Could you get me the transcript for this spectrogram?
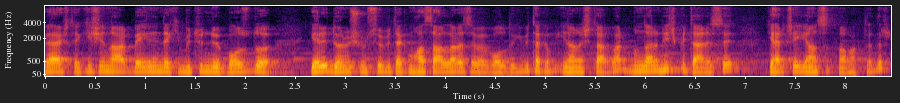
veya işte kişinin beynindeki bütünlüğü bozdu, geri dönüşümsüz bir takım hasarlara sebep olduğu gibi bir takım inanışlar var. Bunların hiçbir tanesi gerçeği yansıtmamaktadır.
